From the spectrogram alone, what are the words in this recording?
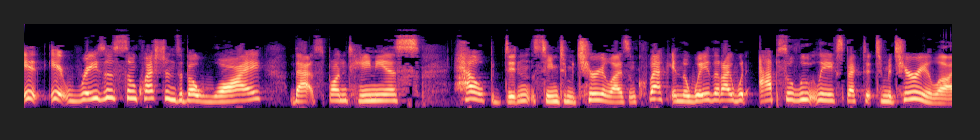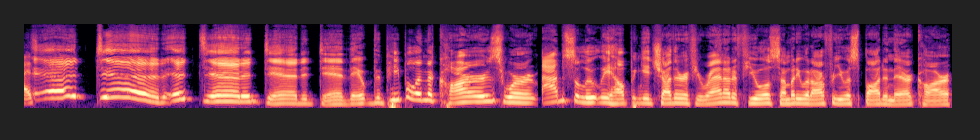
it, it raises some questions about why that spontaneous help didn't seem to materialize in Quebec in the way that I would absolutely expect it to materialize. It did. It did. It did. It did. They, the people in the cars were absolutely helping each other. If you ran out of fuel, somebody would offer you a spot in their car.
